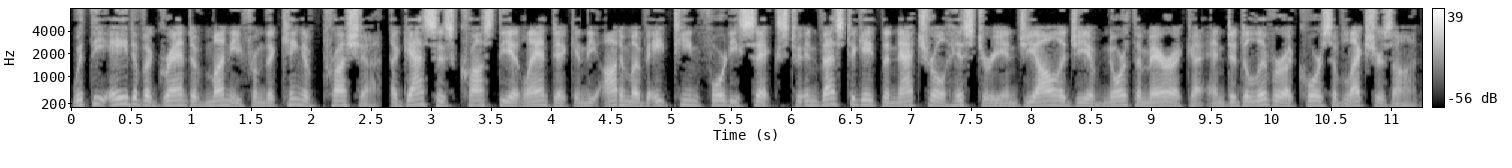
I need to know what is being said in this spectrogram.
With the aid of a grant of money from the King of Prussia, Agassiz crossed the Atlantic in the autumn of 1846 to investigate the natural history and geology of North America and to deliver a course of lectures on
